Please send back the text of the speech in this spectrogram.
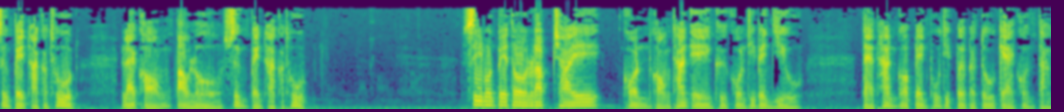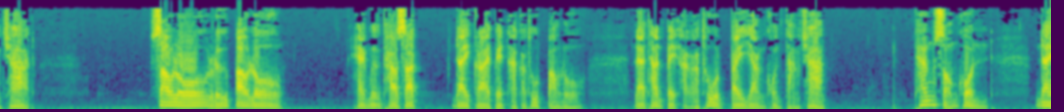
ซึ่งเป็นอากาทูต และของเปาโลซึ่งเป็นอากาทูตซีโมนเปโตรรับใช้คนของท่านเองคือคนที่เป็นยิว แต่ท่านก็เป็นผู้ที่เปิดประตูแก่คนต่างชาติซาโลหรือเปาโล แห่งเมืองทาซัสได้กลายเป็นอากาทูตเปาโล และท่านเป็นอากาทูตไปยังคนต่างชาติ ทั้งสองคนได้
